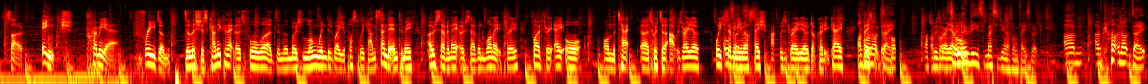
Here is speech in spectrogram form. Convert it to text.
So, inch, premiere, freedom, delicious. Can you connect those four words in the most long winded way you possibly can? Send it in to me 07807 183 538 or on the tech uh, Twitter at WizRadio. Or you can send me an email station at wizardradio.co.uk. I've got an update. Wizard got, Radio. so Ooh, nobody's messaging us on Facebook. Um, I've got an update.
